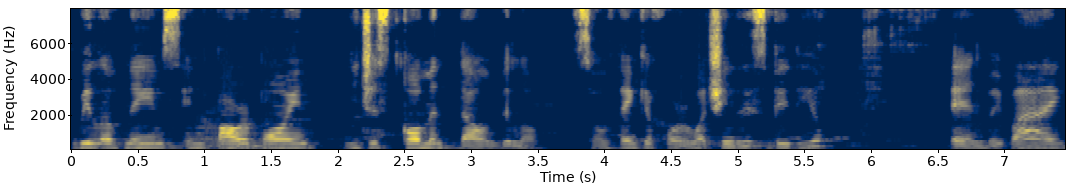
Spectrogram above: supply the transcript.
wheel of names in PowerPoint, you just comment down below. So thank you for watching this video and bye-bye.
